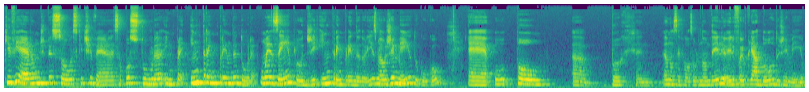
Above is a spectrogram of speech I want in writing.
que vieram de pessoas que tiveram essa postura intraempreendedora. Um exemplo de intraempreendedorismo é o Gmail do Google, é o Paul uh, Buchan, eu não sei falar sobre o nome dele, ele foi o criador do Gmail.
